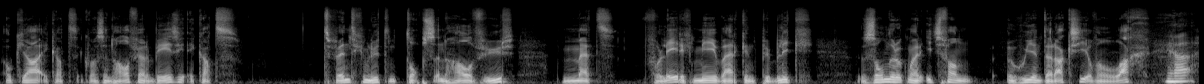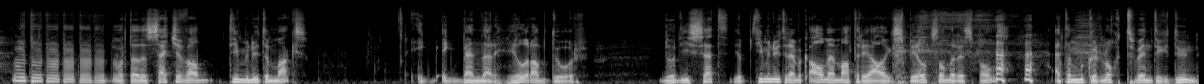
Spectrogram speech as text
ook ja, ik, had, ik was een half jaar bezig. Ik had twintig minuten tops, een half uur, met volledig meewerkend publiek. Zonder ook maar iets van een goede interactie of een lach. Ja. Wordt dat een setje van 10 minuten max. Ik, ik ben daar heel rap door. Door die set. Op 10 minuten heb ik al mijn materiaal gespeeld zonder respons. en dan moet ik er nog 20 doen.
